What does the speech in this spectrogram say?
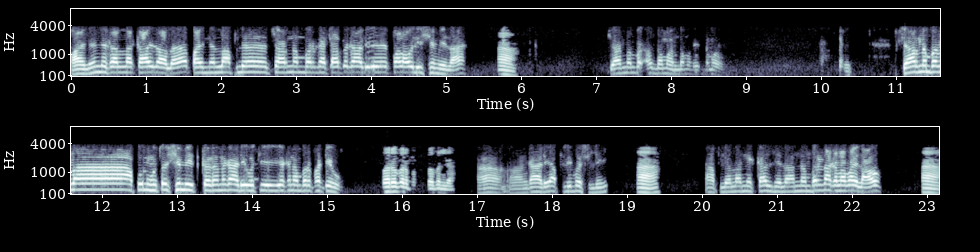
फायनल निकालला काय झालं? फायनलला आपले चार नंबर गटात गाडी पळवली शिमीला. हा. चार नंबर अ, दमान दमान एक नंबर चार नंबरला आपण होतो शिमीत. कडन गाडी होती एक नंबर फाटीव बरोबर बबंदा हा हा, गाडी आपली बसली. हा. आपल्याला निकाल दिला. नंबर टाकला पाहिला हो. हा.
